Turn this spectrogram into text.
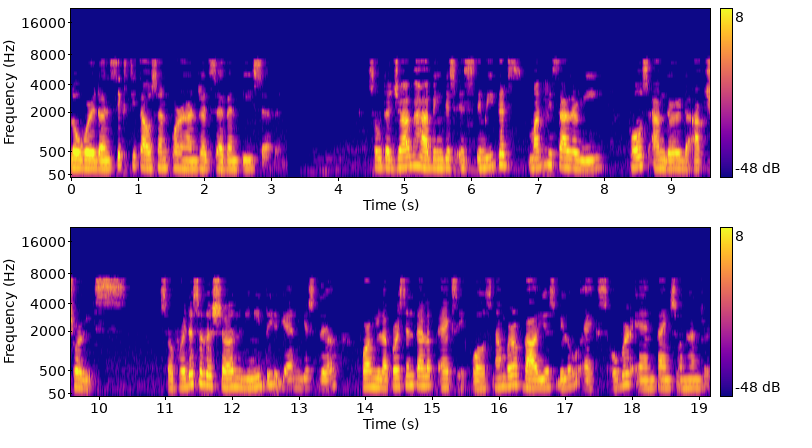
lower than 60,477. So the job having this estimated monthly salary falls under the actuaries. So for the solution, we need to again use the formula percentile of x equals number of values below x over n times 100.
